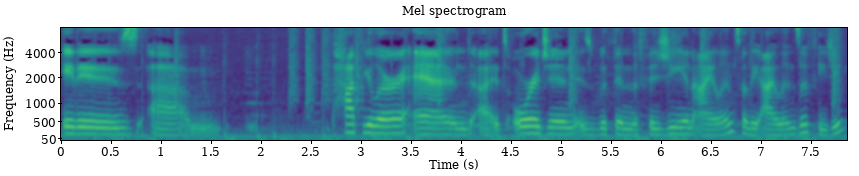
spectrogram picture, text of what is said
It is um, popular and uh, its origin is within the Fijian islands, so the islands of Fiji.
